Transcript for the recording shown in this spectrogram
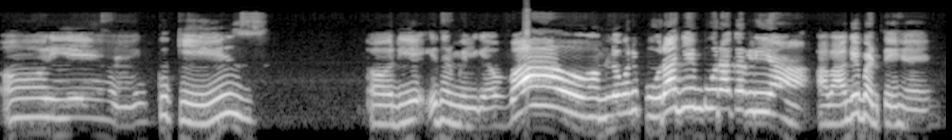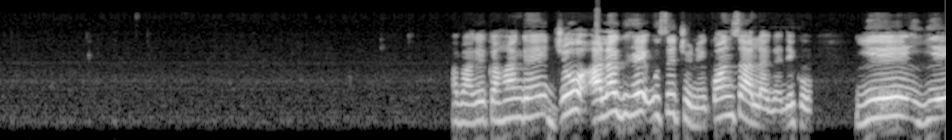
और ये है कुकीज और ये इधर मिल गया। वाह हम लोगों ने पूरा गेम पूरा कर लिया। अब आगे बढ़ते हैं। अब आगे कहाँ गए? जो अलग है उसे चुने। कौन सा अलग है? देखो, ये ये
